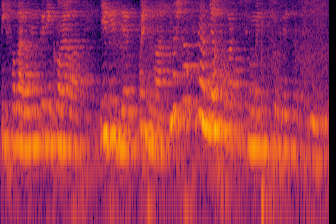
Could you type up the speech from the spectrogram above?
e falar ali um bocadinho com ela e dizer, olha lá, mas não será melhor falar com o seu marido sobre esse assunto?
